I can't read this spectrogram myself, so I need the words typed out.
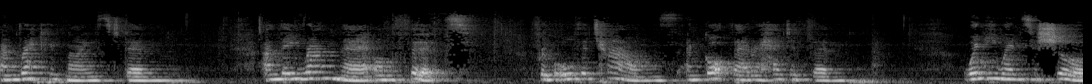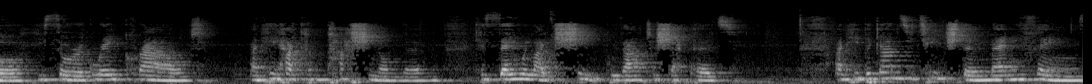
and recognized them, and they ran there on foot from all the towns and got there ahead of them. When he went ashore, he saw a great crowd, and he had compassion on them, because they were like sheep without a shepherd. And he began to teach them many things.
